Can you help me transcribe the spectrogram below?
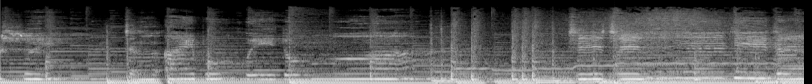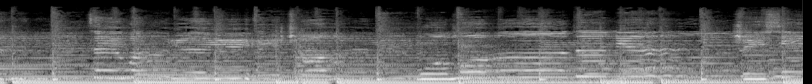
水，真爱不会断。痴痴的等，在望月渔船，默默的念，谁心？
